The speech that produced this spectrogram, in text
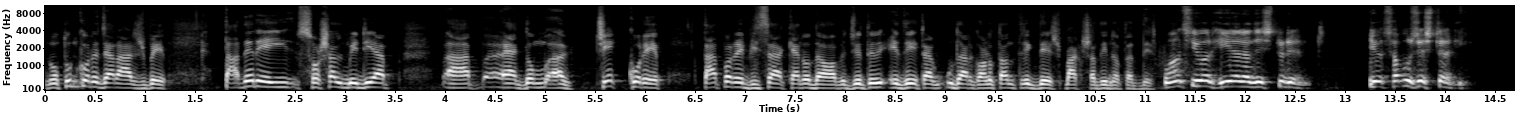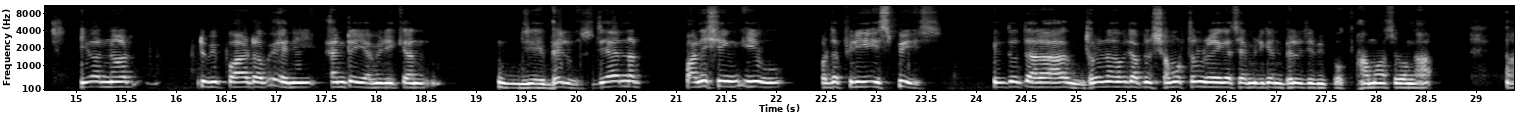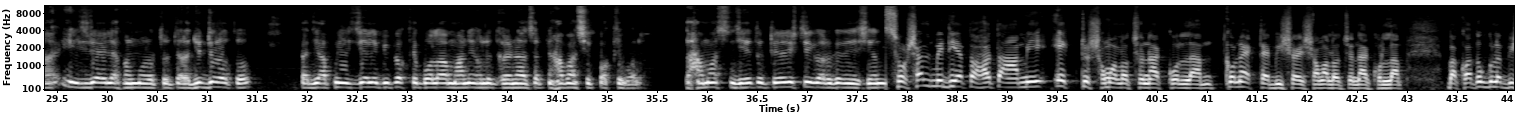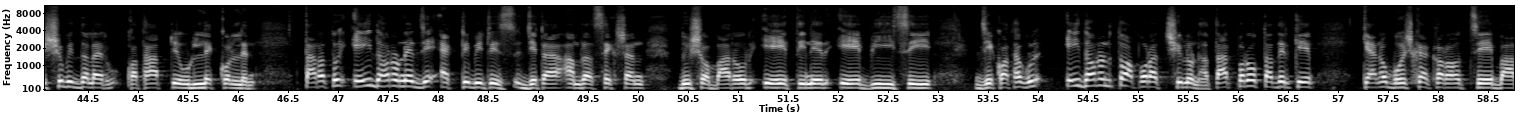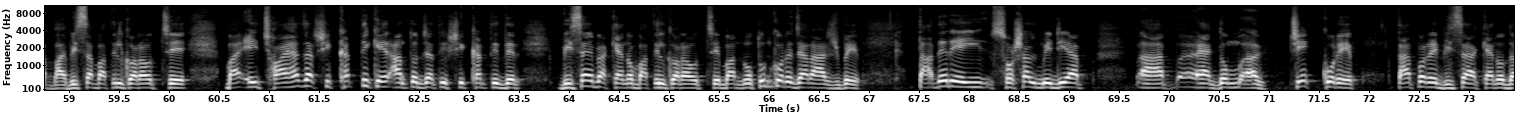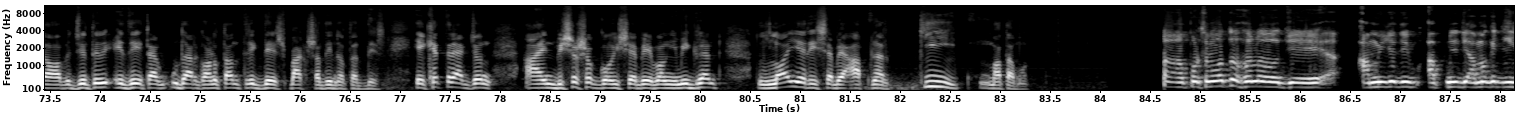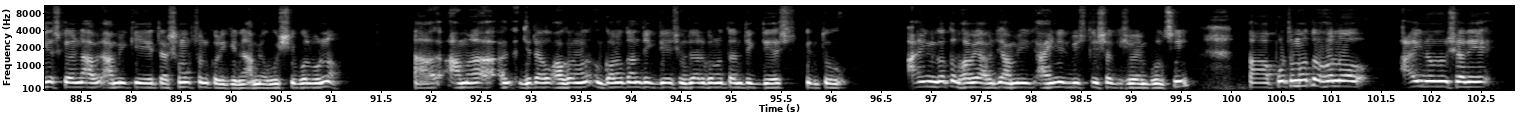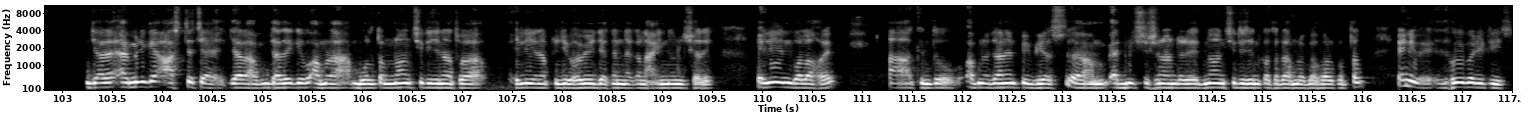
নতুন করে যারা আসবে তাদের এই সোশ্যাল মিডিয়া একদম চেক করে তারপরে ভিসা কেন দেওয়া হবে যেহেতু এটা উদার গণতান্ত্রিক দেশ বাক স্বাধীনতার দেশ once you are here as a student, you are supposed to study. You are not to be part of any anti-American যে values. They are not punishing you for the free speech. কিন্তু তারা ধরে নেওয়া হবে যে আপনার সমর্থন রয়ে গেছে আমেরিকান ভ্যালুজের বিপক্ষে হামাস এবং ইসরায়েল এখন মূলত তারা যুদ্ধরত, কাজে আপনি ইসরায়েলের বিপক্ষে বলা মানে হলে ধরে নেওয়া আপনি হামাসের পক্ষে বলা। হামাস যেহেতু টেররিস্টিক অর্গানাইজেশন সোশ্যাল মিডিয়াতে হয়তো আমি একটু সমালোচনা করলাম, কোনো একটা বিষয়ে সমালোচনা করলাম, বা কতগুলো বিশ্ববিদ্যালয়ের কথা আপনি উল্লেখ করলেন, তারা তো এই ধরনের যে অ্যাক্টিভিটিস যেটা আমরা সেকশন দুইশো বারোর এ তিনের এ বি সি যে কথাগুলো এই ধরনের তো অপরাধ ছিল না। তারপরেও তাদেরকে কেন বহিষ্কার করা হচ্ছে বা ভিসা বাতিল করা হচ্ছে বা এই ছয় হাজার শিক্ষার্থীকে আন্তর্জাতিক শিক্ষার্থীদের ভিসাই বা কেন বাতিল করা হচ্ছে বা নতুন করে যারা আসবে, তাদের এই সোশ্যাল মিডিয়া একদম চেক করে তারপরে ভিসা কেন দেওয়া হবে? যেহেতু এই যে এটা উদার গণতান্ত্রিক দেশ, বাক স্বাধীনতার দেশ, এক্ষেত্রে একজন আইন বিশেষজ্ঞ হিসেবে এবং ইমিগ্রান্ট লয়ার হিসেবে আপনার কি মতামত? প্রথমত হলো যে, আমি যদি, আপনি যদি আমাকে জিজ্ঞেস করেন আমি কি এটা সমর্থন করি কিনা, আমি অবশ্যই বলব না। আমরা, যেটা গণতান্ত্রিক দেশ, উদার গণতান্ত্রিক দেশ, কিন্তু আইনগতভাবে আমি আইনের বিশ্লেষক হিসেবে আমি বলছি। প্রথমত হলো আইন অনুসারে যারা আমেরিকায় আসতে চায়, যারা যাদেরকে আমরা বলতাম নন সিটিজেন অথবা এলিয়েন আপনি যেভাবে দেখেন না কেন, আইন অনুসারে এলিয়েন বলা হয় কিন্তু আপনারা জানেন প্রিভিয়াস অ্যাডমিনিস্ট্রেশন আন্ডারে নন সিটিজেন কথাটা আমরা ব্যবহার করতাম। এনিওয়ে হুইভার ইট ইজ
